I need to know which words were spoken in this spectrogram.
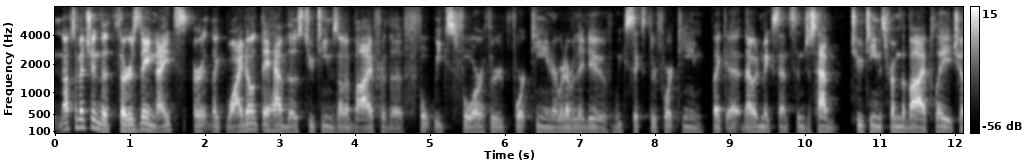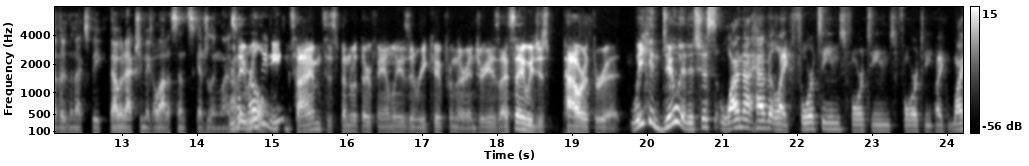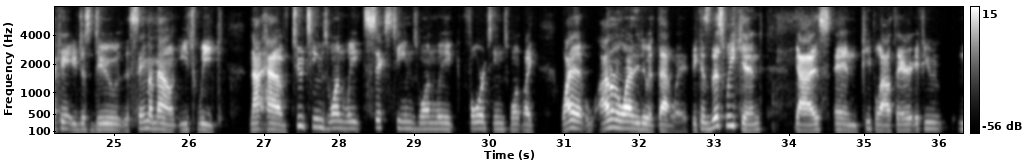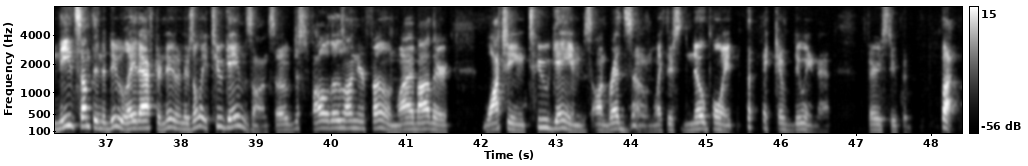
not to mention the Thursday nights, or like, why don't they have those two teams on a bye for the weeks four through 14 or whatever they do, week six through 14? Like, uh, that would make sense. And just have two teams from the bye play each other the next week. That would actually make a lot of sense scheduling wise. Do they really need time to spend with their families and recoup from their injuries? I say we just power through it. We can do it. It's just why not have it like four teams, four teams, four teams? Like, why can't you just do the same amount each week? Not have two teams one week, six teams one week, four teams one like why I don't know why they do it that way. Because this weekend, guys and people out there, if you need something to do late afternoon, there's only two games on. So just follow those on your phone. Why bother watching two games on red zone? Like there's no point like, of doing that. It's very stupid. But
